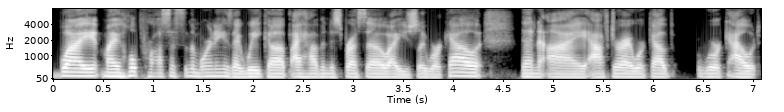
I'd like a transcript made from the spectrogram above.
why my whole process in the morning is I wake up, I have an espresso, I usually work out. Then I, after I work out, work out,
